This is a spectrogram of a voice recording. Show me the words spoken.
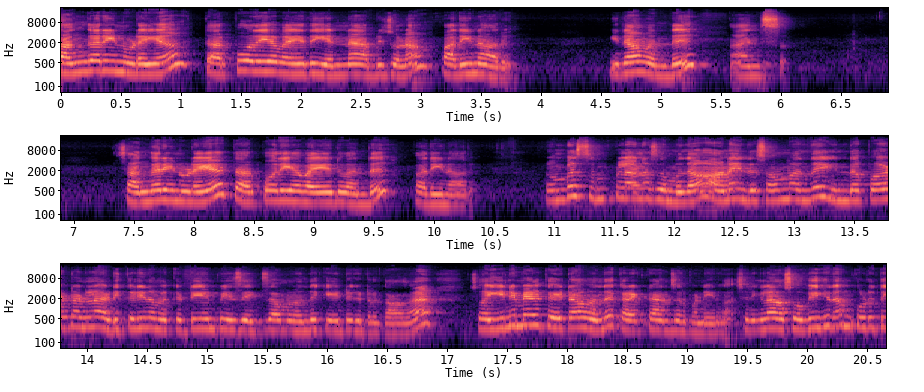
சங்கரினுடைய தற்போதைய வயது என்ன அப்படின்னு சொன்னால் பதினாறு. இதான் வந்து ஆன்சர் சங்கரினுடைய தற்போதைய வயது வந்து பதினாறு. ரொம்ப சிம்பிளான சம்மு தான். ஆனால் இந்த சம் வந்து இந்த பேர்டனில் அடிக்கடி நம்மளுக்கு டிஎன்பிஎஸ்சி எக்ஸாமில் வந்து கேட்டுக்கிட்டு இருக்காங்க. ஸோ இனிமேல் கேட்டால் வந்து கரெக்டாக ஆன்சர் பண்ணிடுங்க சரிங்களா? ஸோ விகிதம் கொடுத்து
